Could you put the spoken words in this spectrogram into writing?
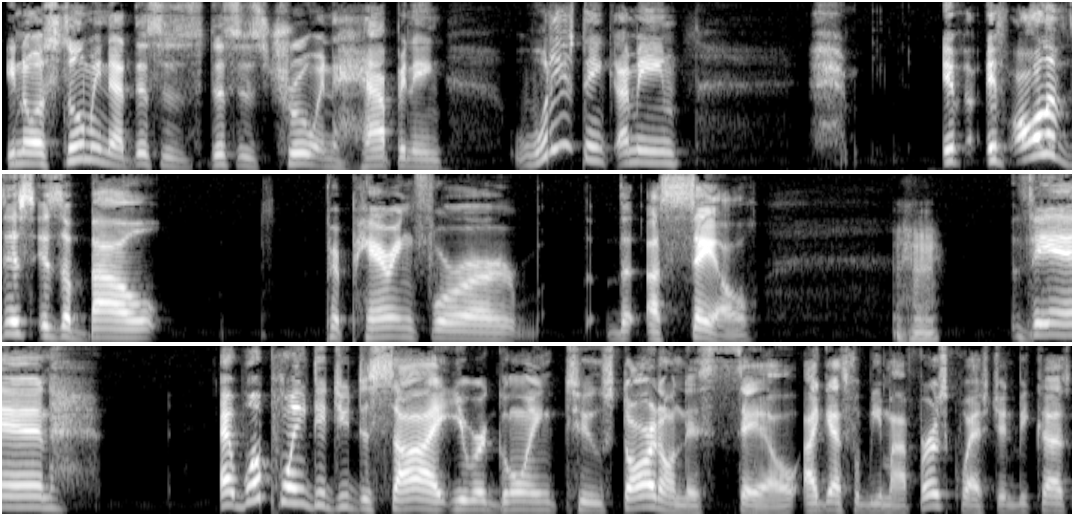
you know, assuming that this is this is true and happening, what do you think? I mean, if if all of this is about preparing for the, a sale, Mhm. then at what point did you decide you were going to start on this sale? I guess would be my first question because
